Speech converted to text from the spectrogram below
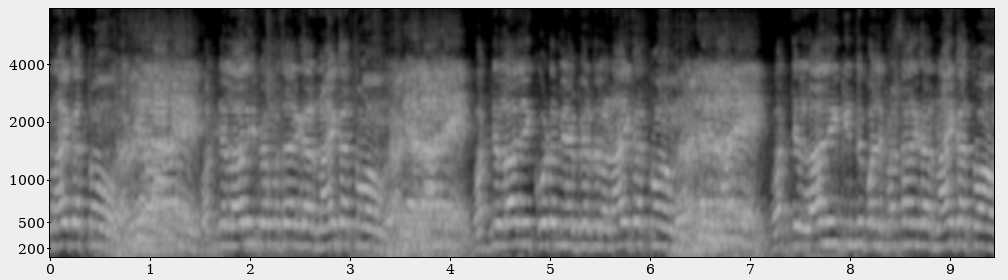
నాయకత్వం. వర్దిలాలి పెమ్మసారి గారి నాయకత్వం. వర్దిలాలి కూటమి అభ్యర్థుల నాయకత్వం. వర్దిలాలి గిందుపల్లి ప్రసాద్ గారి నాయకత్వం.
